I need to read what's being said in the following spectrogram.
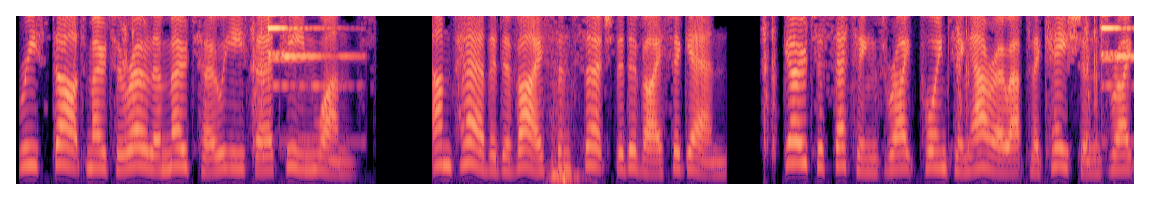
Restart Motorola Moto E13 once. Unpair the device and search the device again. Go to Settings right pointing arrow Applications right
